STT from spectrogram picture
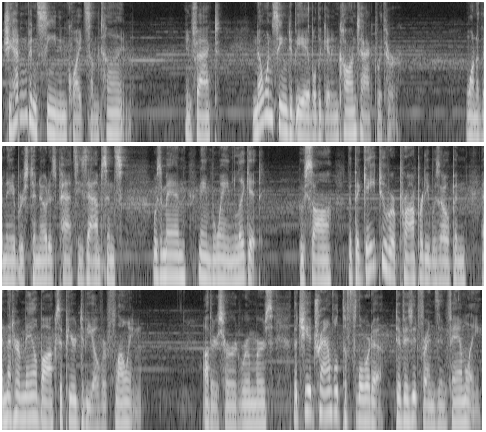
she hadn't been seen in quite some time. In fact, no one seemed to be able to get in contact with her. One of the neighbors to notice Patsy's absence was a man named Wayne Liggett, who saw that the gate to her property was open and that her mailbox appeared to be overflowing. Others heard rumors that she had traveled to Florida to visit friends and family.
